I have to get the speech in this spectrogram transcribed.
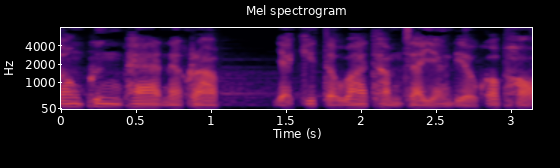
ต้องพึ่งแพทย์นะครับ อย่าคิดแต่ว่าทำใจอย่างเดียวก็พอ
